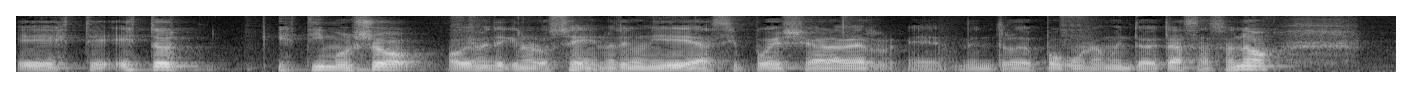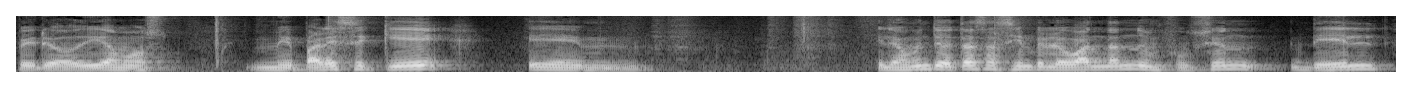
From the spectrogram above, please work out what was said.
Este, esto estimo yo, obviamente que no lo sé, no tengo ni idea si puede llegar a haber eh, dentro de poco un aumento de tasas o no, pero digamos, me parece que em, el aumento de tasas siempre lo van dando en función del,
